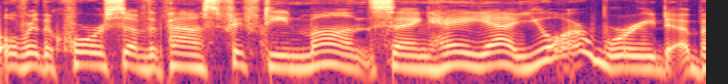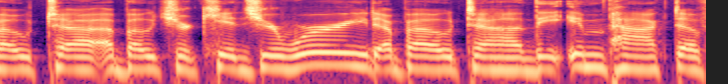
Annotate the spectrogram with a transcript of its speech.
over the course of the past 15 months saying, "Hey, yeah, you are worried about uh, about your kids. You're worried about uh, the impact of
